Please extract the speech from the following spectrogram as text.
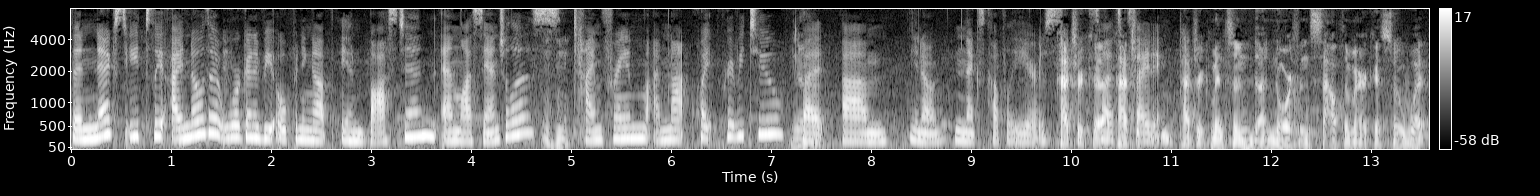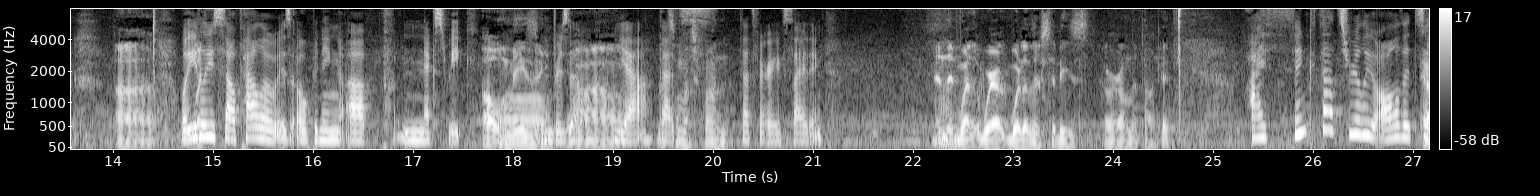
The next Eataly, I know that we're going to be opening up in Boston and Los Angeles. Time frame, I'm not quite privy to. Yeah. but um, you know, next couple of years. Patrick. so uh, that's Patrick, exciting. Patrick mentioned uh, North and South America. So what? Uh, Well, what- Eataly, Sao Paulo is opening up next week Oh, amazing! in Brazil. Wow. Yeah, that's, so much fun. That's very exciting. And then what? Where? What other cities are on the docket? I think that's really all that's in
